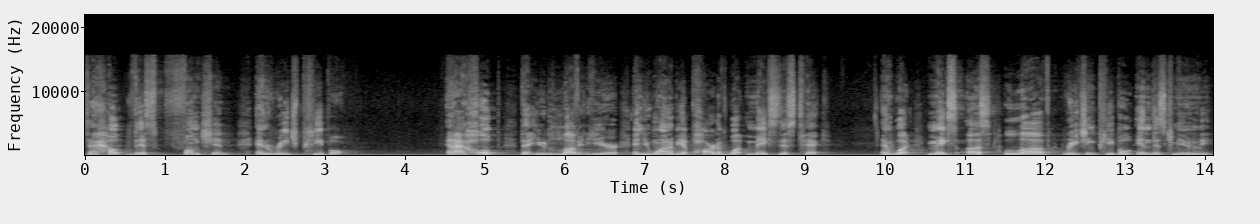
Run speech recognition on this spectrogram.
to help this function and reach people. And I hope that you love it here and you want to be a part of what makes this tick and what makes us love reaching people in this community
